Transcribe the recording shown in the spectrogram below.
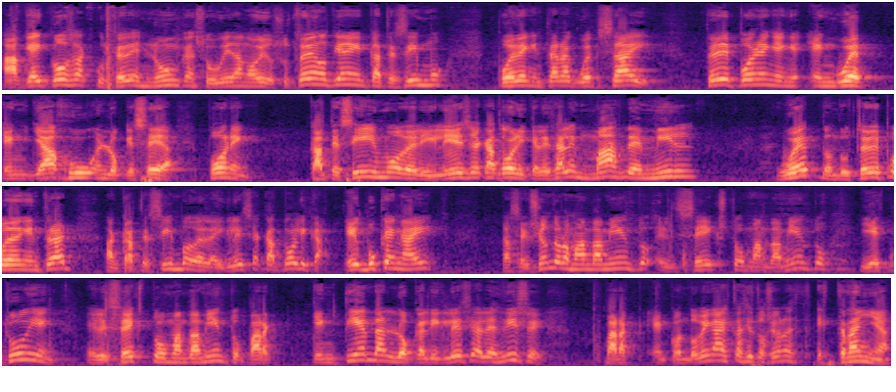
Aquí hay cosas que ustedes nunca en su vida han oído. Si ustedes no tienen el catecismo, pueden entrar al website. Ustedes ponen en, web, en Yahoo, en lo que sea, ponen catecismo de la Iglesia Católica. Les salen más de mil web donde ustedes pueden entrar al catecismo de la Iglesia Católica. Eh, busquen ahí la sección de los mandamientos, el sexto mandamiento, y estudien el sexto mandamiento para que entiendan lo que la iglesia les dice, para cuando vengan estas situaciones extrañas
